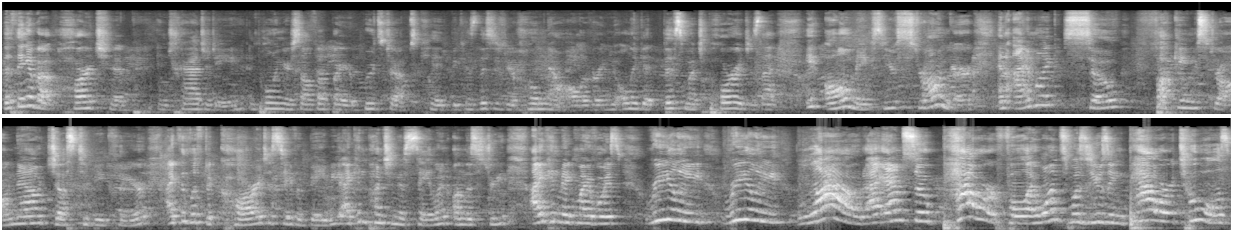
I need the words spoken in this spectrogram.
The thing about hardship and tragedy and pulling yourself up by your bootstraps, kid, because this is your home now, Oliver, and you only get this much porridge, is that it all makes you stronger. And I'm like so fucking strong now, just to be clear. I could lift a car to save a baby. I can punch an assailant on the street. I can make my voice really, really loud. I am so I once was using power tools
